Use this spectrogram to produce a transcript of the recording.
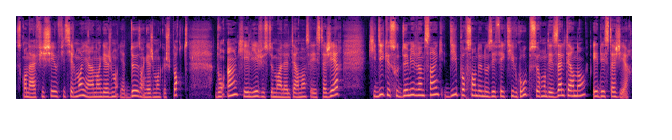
ce qu'on a affiché officiellement, il y a un engagement, il y a deux engagements que je porte, dont un qui est lié justement à l'alternance et les stagiaires, qui dit que sous 2025, 10% de nos effectifs groupes seront des alternants et des stagiaires.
